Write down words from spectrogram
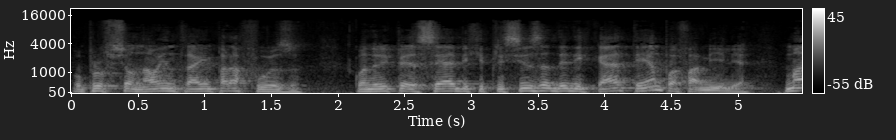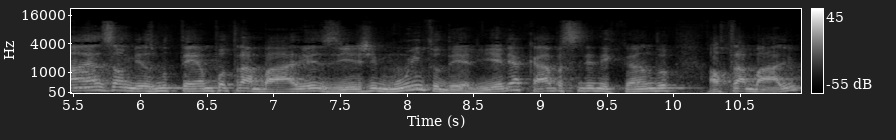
o profissional entrar em parafuso, quando ele percebe que precisa dedicar tempo à família, mas ao mesmo tempo o trabalho exige muito dele e ele acaba se dedicando ao trabalho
